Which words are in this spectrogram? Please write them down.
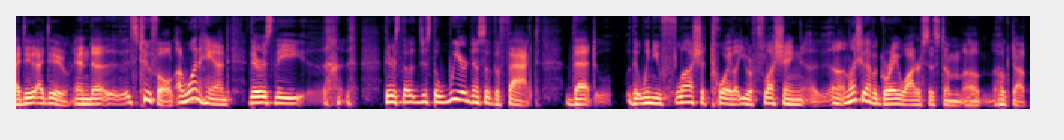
I do, I do, and uh, it's twofold. On one hand, there's the there's the just the weirdness of the fact that that when you flush a toilet, you are flushing uh, unless you have a gray water system uh, hooked up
